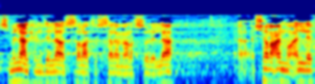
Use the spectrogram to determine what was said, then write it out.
بسم الله الحمد لله والصلاة والسلام على رسول الله. شرع المؤلف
